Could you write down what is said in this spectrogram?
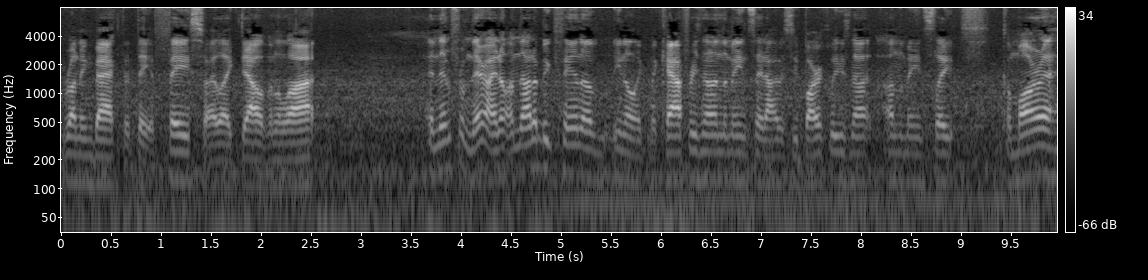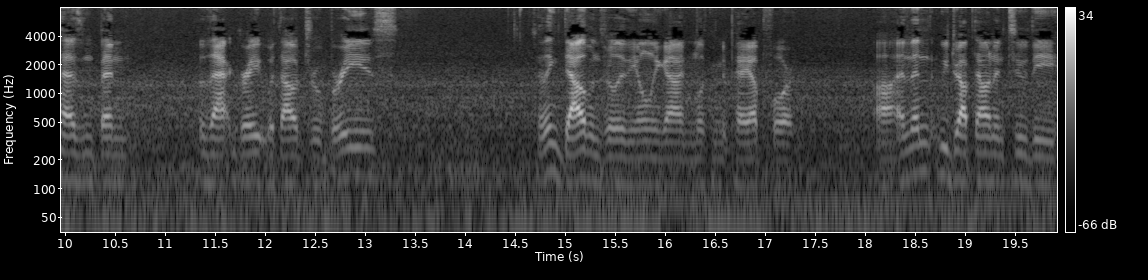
running back that they have faced, so I like Dalvin a lot. And then from there, I don't, I'm not a big fan of you know like McCaffrey's not on the main slate. Obviously, Barkley's not on the main slate. Kamara hasn't been that great without Drew Brees. So I think Dalvin's really the only guy I'm looking to pay up for. Uh, and then we drop down into the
